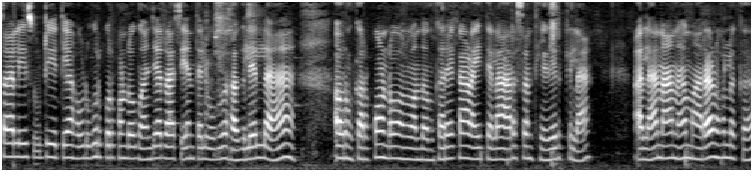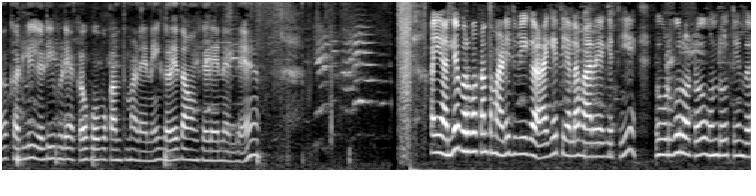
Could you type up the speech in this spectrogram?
ಸಾಲಿ ಸೂಟಿ ಐತಿ ಆ ಹುಡುಗರು ಕರ್ಕೊಂಡು ಹೋಗು. ಅಂಜಾರ ರಾಶಿ ಅಂತಲ್ಲಿ ಹೋಗು. ಹಗಲೆಲ್ಲ ಅವ್ರನ್ನ ಕರ್ಕೊಂಡು ಒಂದೊಂದು ಕರೆ ಕಾಳು ಐತೆಲ್ಲ, ಅರಸ ಅಂತ ಹೇಳಿರ್ಕಿಲ್ಲ. ಅಲ್ಲ, ನಾನು ಮಾರಾಳ ಹೊಲಕ್ಕೆ ಕಡ್ಲಿ ಎಡಿ ಹೊಡ್ಯಾಕ ಹೋಗ್ಬೇಕಂತ ಮಾಡೇನಿ ಗಳಿದಾವಂಗೆ ಹೇಳೇನಿ ಅಲ್ಲಿ ಅಯ್ಯ, ಅಲ್ಲೇ ಬರ್ಬೇಕಂತ ಮಾಡಿದ್ವಿ ಈಗ. ಆಗೈತಿ ಎಲ್ಲ ಹಾರ ಆಗೈತಿ. ಹುಡುಗರು ಒಟ್ಟು ಉಂಡು ತಿಂದು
